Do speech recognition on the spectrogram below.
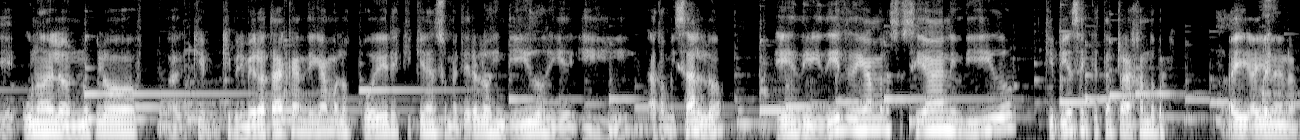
eh, uno de los núcleos ah, que, que, primero atacan, digamos, los poderes que quieren someter a los individuos y, y atomizarlos, es dividir, digamos, la sociedad en individuos que piensan que están trabajando para... Ahí, ahí viene, no.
